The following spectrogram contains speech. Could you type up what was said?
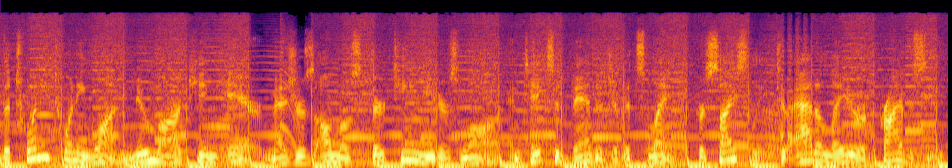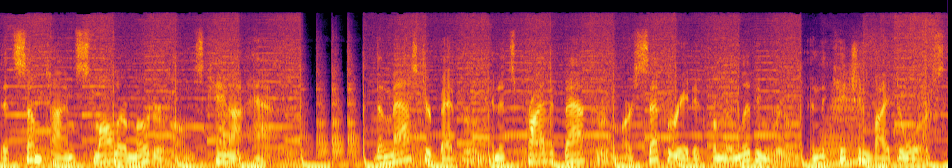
The 2021 Newmar King Aire measures almost 13 meters long and takes advantage of its length precisely to add a layer of privacy that sometimes smaller motorhomes cannot have. The master bedroom and its private bathroom are separated from the living room and the kitchen by doors.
